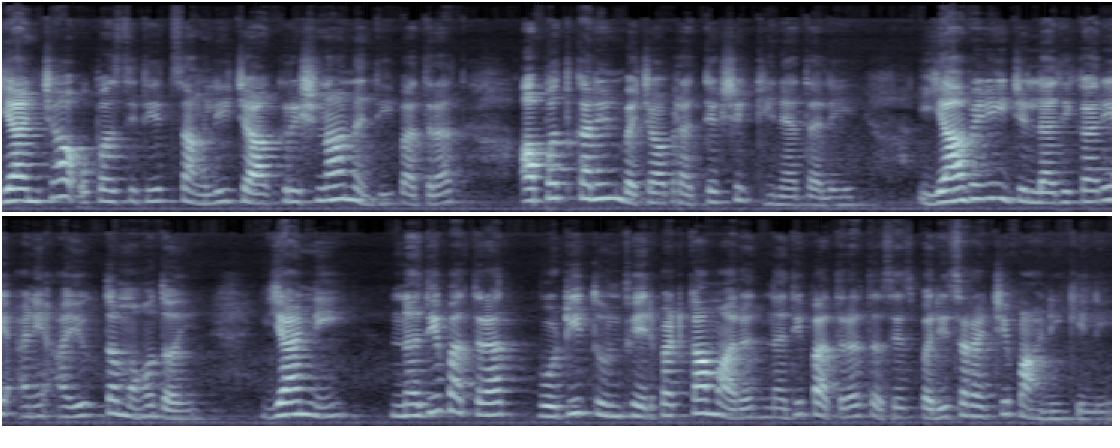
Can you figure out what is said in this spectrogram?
यांच्या उपस्थितीत सांगलीच्या कृष्णा नदी पात्रात आपत्कालीन बचाव प्रात्यक्षिक घेण्यात आले. यावेळी जिल्हाधिकारी आणि आयुक्त महोदय यांनी नदीपात्रात बोटीतून फेरफटका मारत नदीपात्र तसेच परिसराची पाहणी केली.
